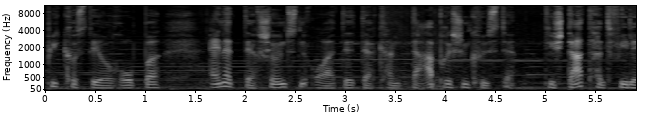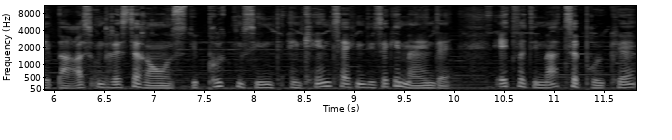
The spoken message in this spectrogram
Picos de Europa einer der schönsten Orte der kantabrischen Küste. Die Stadt hat viele Bars und Restaurants. Die Brücken sind ein Kennzeichen dieser Gemeinde. Etwa die Matzerbrücke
